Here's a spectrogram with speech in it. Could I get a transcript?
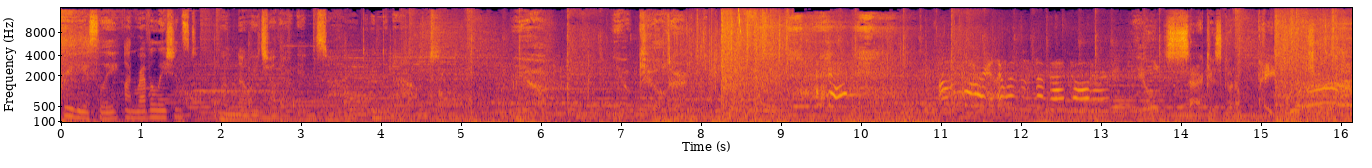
Previously on Revelations 2. We'll know each other inside and out. You. You killed her. I'm sorry, I was just a bad daughter. The old sack is gonna pay for what you did.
